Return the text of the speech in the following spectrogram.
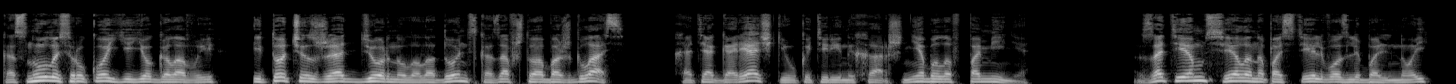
коснулась рукой ее головы и тотчас же отдернула ладонь, сказав, что обожглась, хотя горячки у Катерины Харш не было в помине. Затем села на постель возле больной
